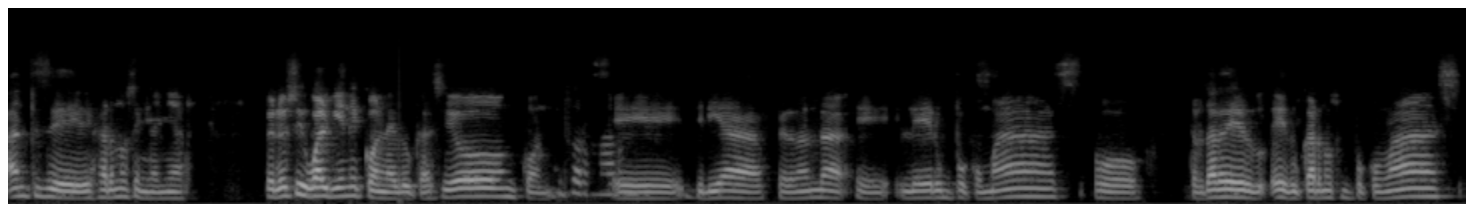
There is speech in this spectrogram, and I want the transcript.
antes de dejarnos engañar. Pero eso igual viene con la educación, con, eh, diría Fernanda, eh, leer un poco más o tratar de educarnos un poco más.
